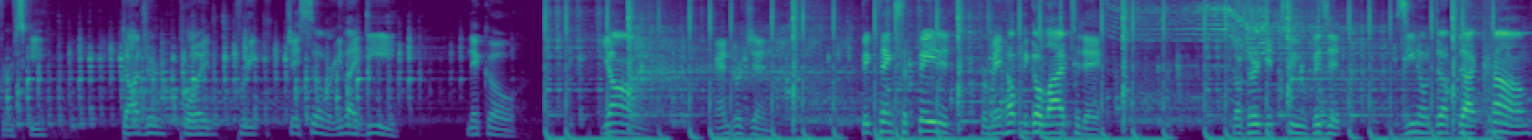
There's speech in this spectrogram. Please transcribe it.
Drewski, Dodger, Ployd, Freak, Jay Silver, Eli D, Nico, Young, Androgen. Big thanks to Faded for helping me go live today. Don't forget to visit zenodub.com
